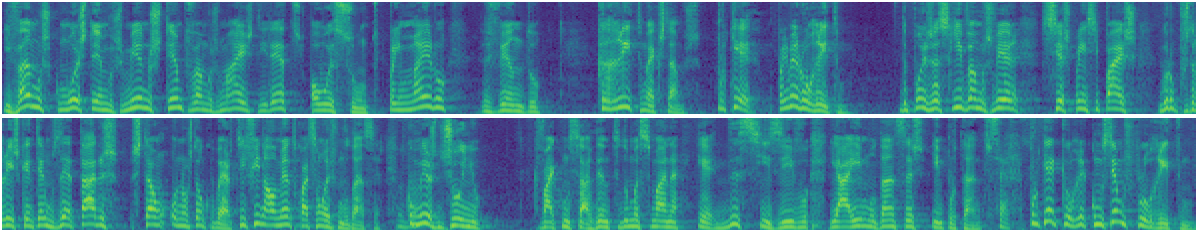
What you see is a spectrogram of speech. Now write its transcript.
E vamos, como hoje temos menos tempo, vamos mais diretos ao assunto. Primeiro, vendo que ritmo é que estamos. Porquê? Primeiro o ritmo. Depois, a seguir, vamos ver se os principais grupos de risco em termos etários estão ou não estão cobertos. E, finalmente, quais são as mudanças. Porque o mês de junho, que vai começar dentro de uma semana, é decisivo e há aí mudanças importantes. Certo. Porquê é que o, comecemos pelo ritmo,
